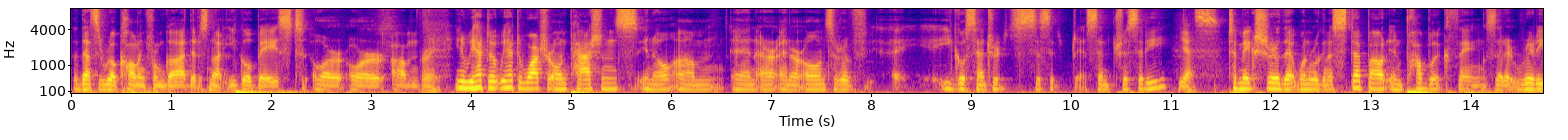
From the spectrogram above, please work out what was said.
that that's a real calling from God, that it's not ego based or or um, Right. you know we have to we have to watch our own passions, you know, um, and our and our own sort of uh, egocentric centricity Yes. to make sure that when we're going to step out in public things, that it really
